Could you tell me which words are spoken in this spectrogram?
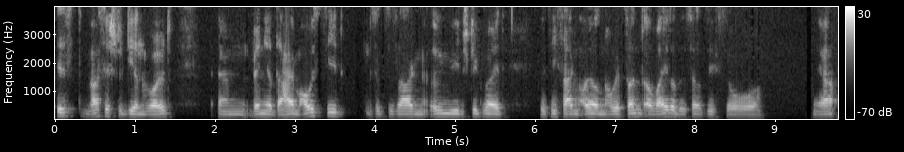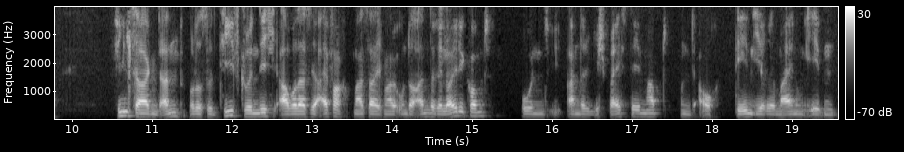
wisst, was ihr studieren wollt. Ähm, wenn ihr daheim auszieht sozusagen irgendwie ein Stück weit, jetzt nicht sagen, euren Horizont erweitert, das hört sich so, ja, vielsagend an oder so tiefgründig, aber dass ihr einfach mal, sag ich mal, unter andere Leute kommt, und andere Gesprächsthemen habt und auch denen ihre Meinung eben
